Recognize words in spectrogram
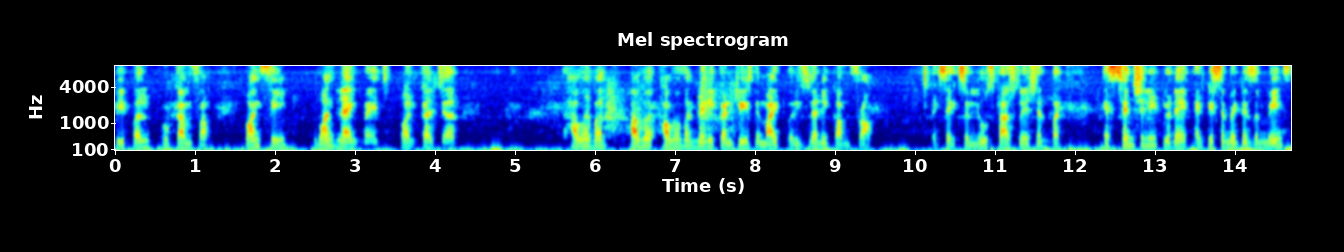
people who come from one seed one language one culture however however however many countries they might originally come from it's a, it's a loose translation but essentially today anti-semitism means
